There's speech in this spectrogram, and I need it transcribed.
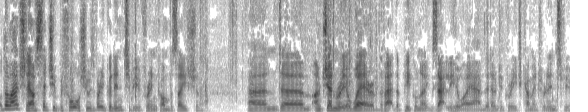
Although actually, I've said to you before, she was a very good interview for In Conversation and um, I'm generally aware of the fact that people know exactly who I am. They don't agree to come in for an interview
